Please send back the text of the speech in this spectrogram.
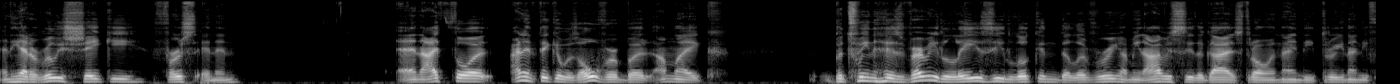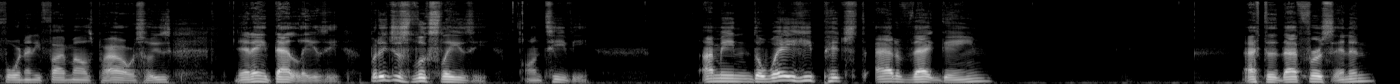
and he had a really shaky first inning. And I thought I didn't think it was over, but I'm like, between his very lazy looking delivery, I mean, obviously the guy's throwing 93, 94, 95 miles per hour, so he's it ain't that lazy, but it just looks lazy on TV. I mean, the way he pitched out of that game after that first inning,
